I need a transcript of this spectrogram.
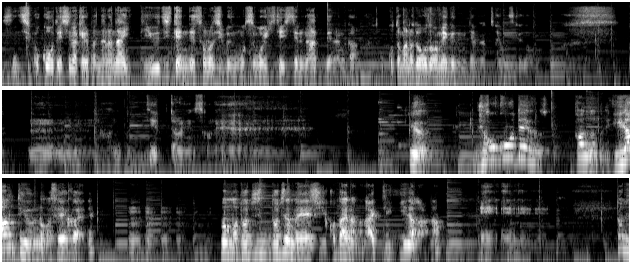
自己肯定しなければならないっていう時点でその自分をすごい否定してるなってなんか言葉の堂々巡るみたいになっちゃいますけどうーん。なんて言ったらいいんですかね。いや自己肯定感なんていらんっていうのが正解やね。うんうんうんうん。まあまあどっちどっちでもええし答えなんかないって言いながらな。えええええだって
